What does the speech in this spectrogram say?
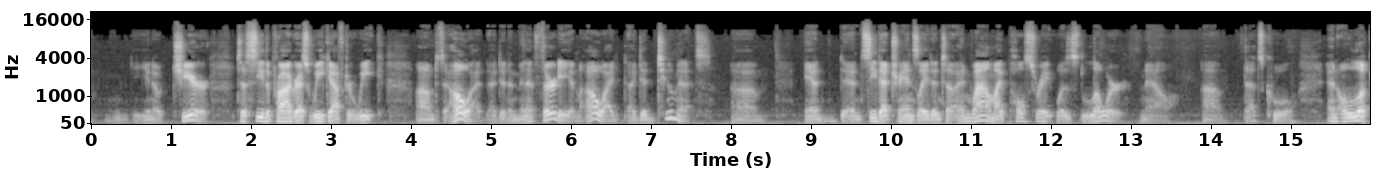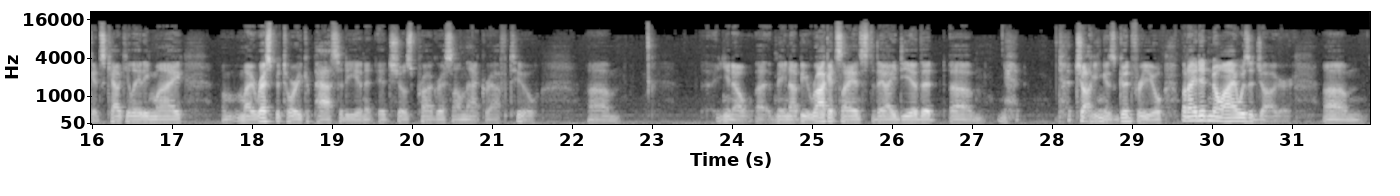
you know, cheer to see the progress week after week. Um, to say, oh, I, I, did a minute 30, and oh, I, I did two minutes. Um, and, and see that translate into, and wow, my pulse rate was lower now. Um, that's cool. And oh, look, it's calculating my my respiratory capacity, and it, it shows progress on that graph too. Um, you know, uh, it may not be rocket science to the idea that um, jogging is good for you, but I didn't know I was a jogger. Um,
